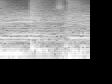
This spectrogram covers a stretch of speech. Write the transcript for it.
straight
